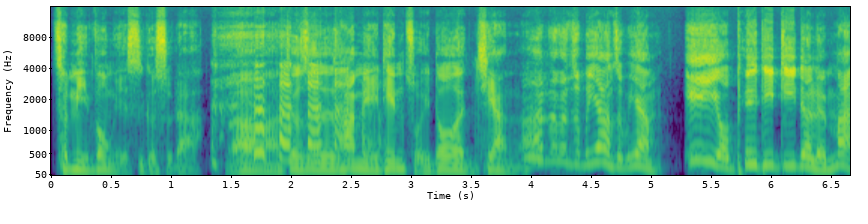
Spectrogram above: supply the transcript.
陈敏凤也是个熟啦啊，就是他每天嘴都很呛啊，那个怎么样怎么样？一有 PDD 的人骂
